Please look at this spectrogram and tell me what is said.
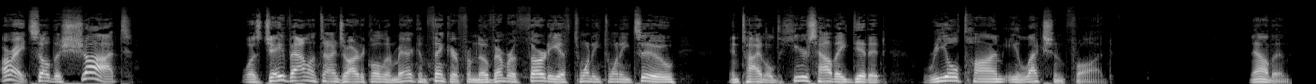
All right, so the shot was Jay Valentine's article in American Thinker from November 30th, 2022, entitled Here's How They Did It Real Time Election Fraud. Now then,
